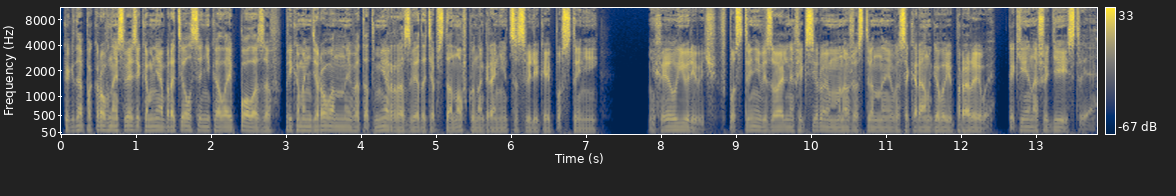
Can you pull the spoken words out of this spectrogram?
когда по кровной связи ко мне обратился Николай Полозов, прикомандированный в этот мир разведать обстановку на границе с Великой пустыней. «Михаил Юрьевич, в пустыне визуально фиксируем множественные высокоранговые прорывы. Какие наши действия?»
